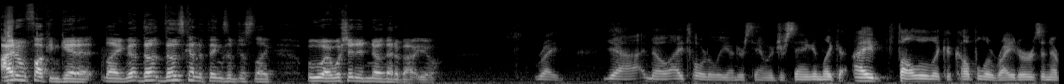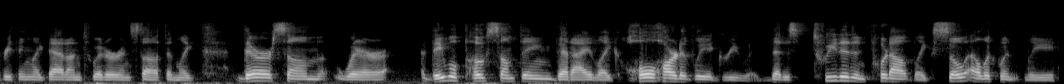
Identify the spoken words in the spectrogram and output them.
I don't fucking get it. Like th- th- those kind of things. I'm just like, ooh, I wish I didn't know that about you. Right. Yeah, no, I totally understand what you're saying. And like I follow like a couple of writers and everything like that on Twitter and stuff and like there are some where they will post something that I like wholeheartedly agree with that is tweeted and put out like so eloquently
